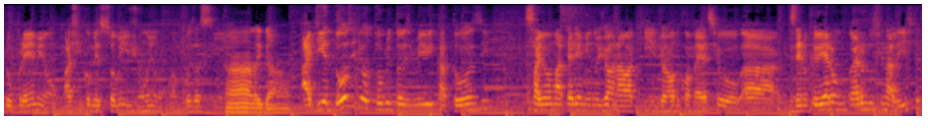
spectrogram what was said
pro, Premium acho que começou em junho, uma coisa assim. Ah, legal. A dia 12 de outubro de 2014 saiu uma matéria minha no jornal aqui, no Jornal do Comércio, ah, dizendo que eu era um, eu era um dos finalistas.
